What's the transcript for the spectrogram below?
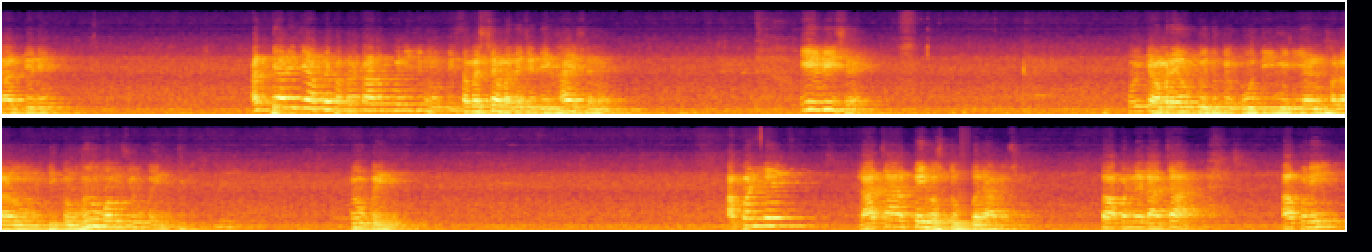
ચાલતી રહી. અત્યારે જે આપણે પત્રકારત્વની જે મોટી સમસ્યા મને જે દેખાય છે ને, એ એવી છે કોઈ કે હમણાં એવું કીધું કે ગોદી, મીડિયા ફલાણું ઢીકણું હું એવું માનું છું, એવું કંઈ નથી. એવું કંઈ નથી. આપણને લાચાર કઈ વસ્તુ બનાવે છે? તો આપણને લાચાર આપણી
